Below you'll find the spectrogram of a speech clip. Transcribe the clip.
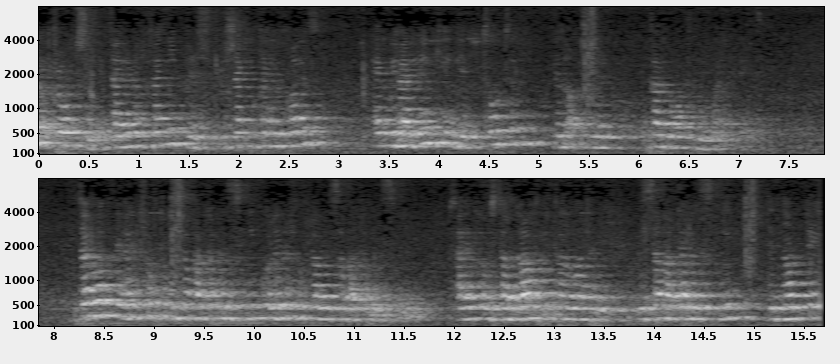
are approaching التعليم الفني بش- بشكل تاني خالص. And we are linking it totally للأطفال الإطار الوطني والمعلومات. الإطار الوطني اللي شفته من سبع ثمان سنين كلنا ساعات لو استرجعت الاطار الوطني من سبع ثلاث سنين did not pay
